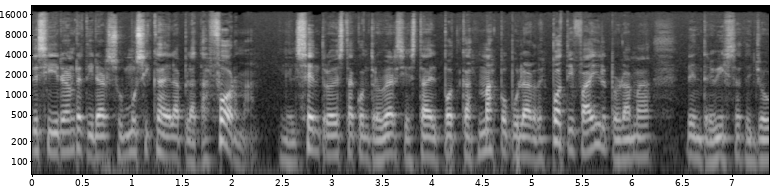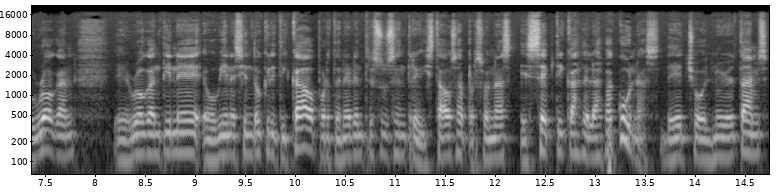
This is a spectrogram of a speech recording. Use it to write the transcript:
decidieran retirar su música de la plataforma. En el centro de esta controversia está el podcast más popular de Spotify, el programa de entrevistas de Joe Rogan. Eh, Rogan tiene o viene siendo criticado por tener entre sus entrevistados a personas escépticas de las vacunas. De hecho, el New York Times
